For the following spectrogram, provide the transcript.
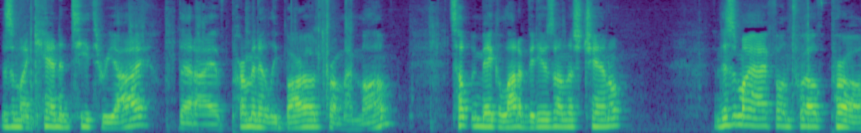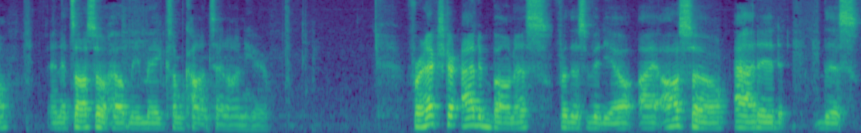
This is my Canon T3i that I have permanently borrowed from my mom. It's helped me make a lot of videos on this channel. And this is my iPhone 12 Pro, and it's also helped me make some content on here. For an extra added bonus for this video, I also added this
